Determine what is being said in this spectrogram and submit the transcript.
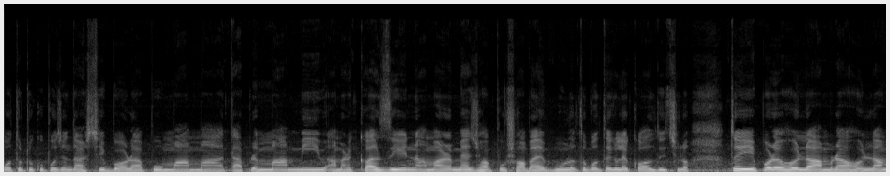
কতটুকু পর্যন্ত আসছি? বড় আপু মামা, তারপরে মামি, আমার কাজিন আমার মেজ আপু সবাই মূলত বলতে গেলে কল দিচ্ছিল। তো এরপরে হলো আমরা হলাম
